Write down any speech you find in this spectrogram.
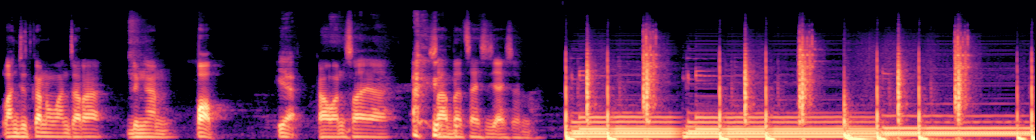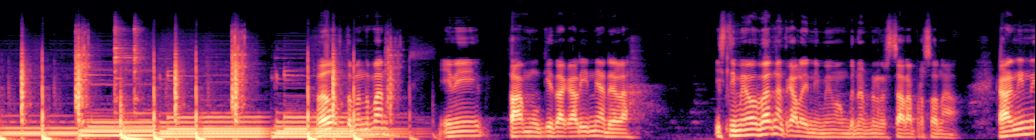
lanjutkan wawancara dengan Pop. Iya. Kawan saya, sahabat saya sejak SMA. Halo teman-teman, ini tamu kita kali ini adalah istimewa banget kalau ini memang benar-benar secara personal. Karena ini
